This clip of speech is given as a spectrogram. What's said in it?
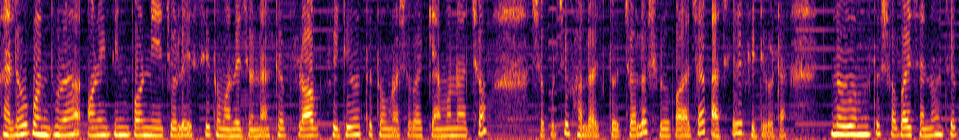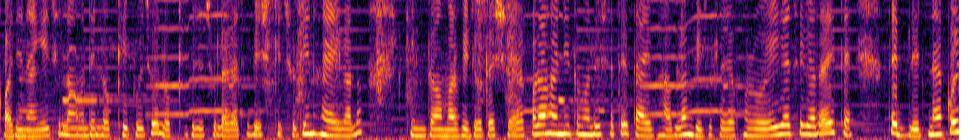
হ্যালো বন্ধুরা অনেক দিন পর নিয়ে চলে এসেছি তোমাদের জন্য একটা ব্লগ ভিডিও তো তোমরা সবাই কেমন আছো? আশা করছি ভালো আছো। তো চলো শুরু করা যাক আজকের ভিডিওটা তোমরা তো সবাই জানো যে কদিন আগেই ছিল আমাদের লক্ষ্মী পুজো। লক্ষ্মী পুজো চলে গেছে, বেশ কিছুদিন হয়ে গেল। কিন্তু আমার ভিডিওটা শেয়ার করা হয়নি তোমাদের সাথে, তাই ভাবলাম ভিডিওটা যখন রয়ে গেছে গ্যালারিতে তাই ডিলিট না করে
